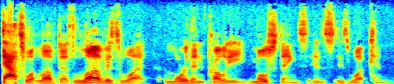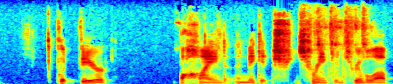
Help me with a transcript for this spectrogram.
That's what love does. Love is what, more than probably most things, is is what can put fear behind and make it sh- shrink and shrivel up.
